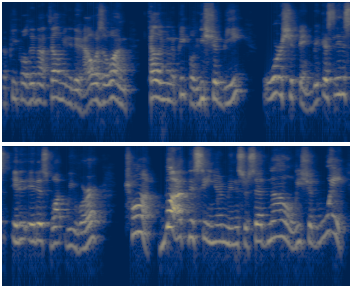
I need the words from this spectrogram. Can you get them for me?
the people did not tell me to do. I was the one telling the people you should be worshiping because it is it, it is what we were taught. But the senior minister said, no, we should wait.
